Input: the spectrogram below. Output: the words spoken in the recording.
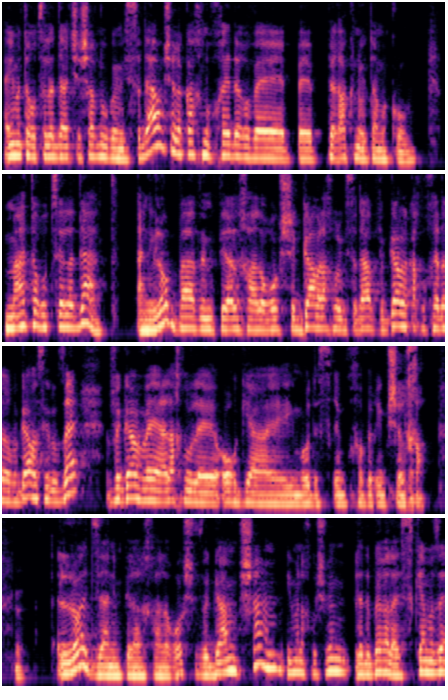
האם אתה רוצה לדעת שישבנו במסעדה או שלקחנו חדר ופירקנו את המקום? מה אתה רוצה לדעת? אני לא באה ומפילה לך על הראש שגם הלכנו למסעדה וגם לקחנו חדר וגם עשינו זה וגם אה, הלכנו לאורגיה אה, עם עוד 20 חברים שלך. כן. לא את זה אני מפילה לך על הראש וגם שם אם אנחנו יושבים לדבר על ההסכם הזה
